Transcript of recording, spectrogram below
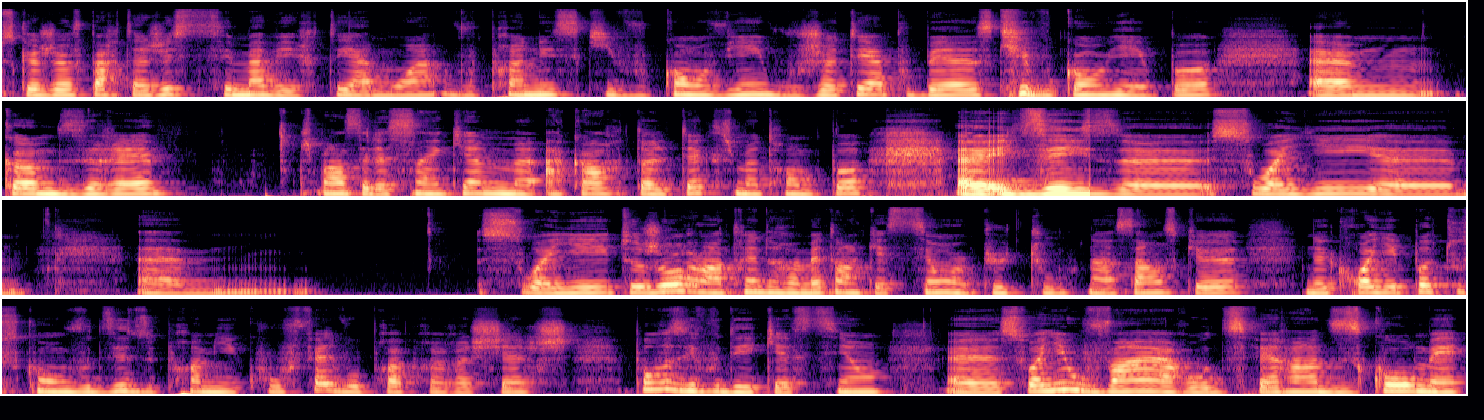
ce que je veux partager, c'est ma vérité à moi. Vous prenez ce qui vous convient, vous jetez à poubelle ce qui vous convient pas. Euh, comme dirait je pense que c'est le cinquième accord Toltec, si je ne me trompe pas. Euh, ils disent euh, soyez Um. Soyez toujours en train de remettre en question un peu tout, dans le sens que ne croyez pas tout ce qu'on vous dit du premier coup, faites vos propres recherches, posez-vous des questions, euh, soyez ouverts aux différents discours, mais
